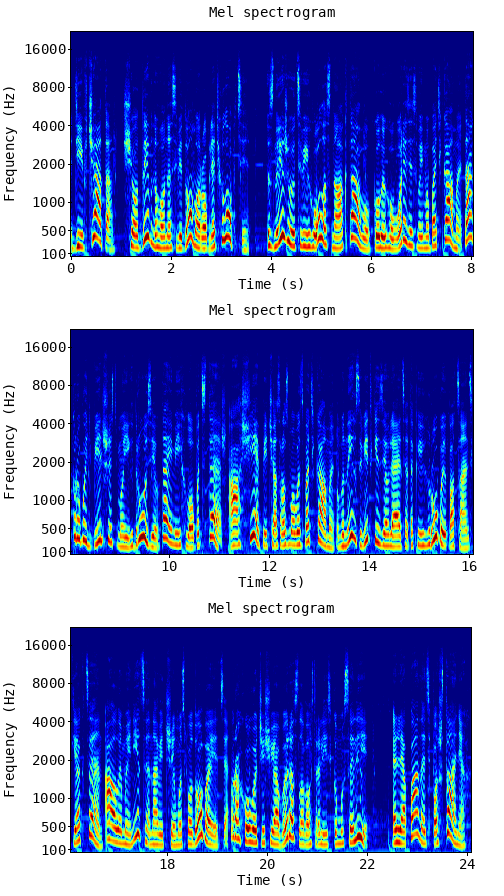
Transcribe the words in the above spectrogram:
Дівчата, що дивного несвідомо роблять хлопці. Знижують свій голос на октаву, коли говорять зі своїми батьками. Так робить більшість моїх друзів, та й мій хлопець теж. А ще під час розмови з батьками в них звідки з'являється такий грубий пацанський акцент. Але мені це навіть чимось подобається, враховуючи, що я виросла в австралійському селі. Ляпанець по штанях.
